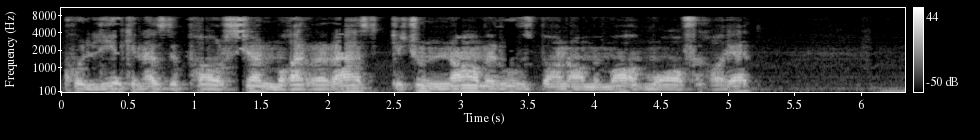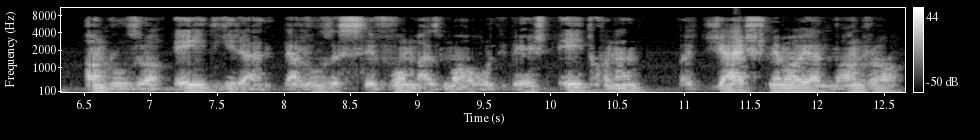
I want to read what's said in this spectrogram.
کلیه که نزد پارسیان مقرر است که چون نام روز با نام ماه موافق آید آن روز را عید گیرند. در روز سوم از ماه اردیبهشت عید کنند و جشن نمایند آن را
